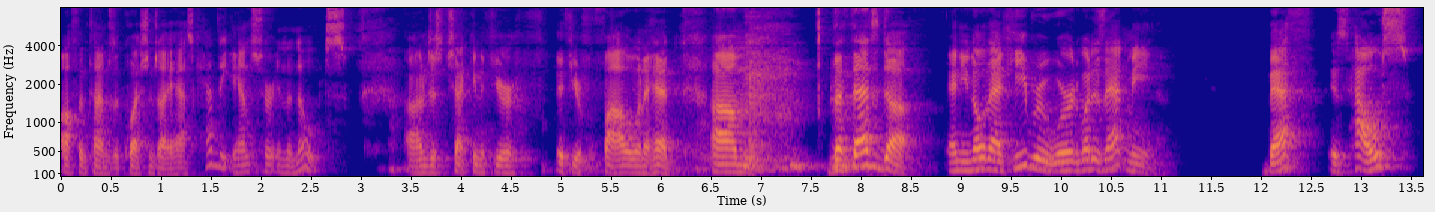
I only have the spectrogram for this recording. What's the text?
oftentimes, the questions I ask have the answer in the notes. I'm just checking if you're if you're following ahead. Um, Bethesda, and you know that Hebrew word, what does that mean? Beth is house,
